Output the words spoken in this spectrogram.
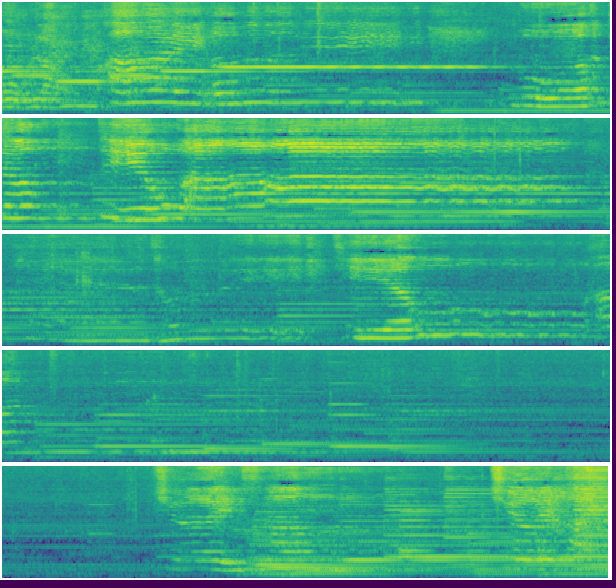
sầu lòng ai ơi? Mùa đông thiếu áo hè thôi thiếu ăn. Trời xanh, trời hạnh.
